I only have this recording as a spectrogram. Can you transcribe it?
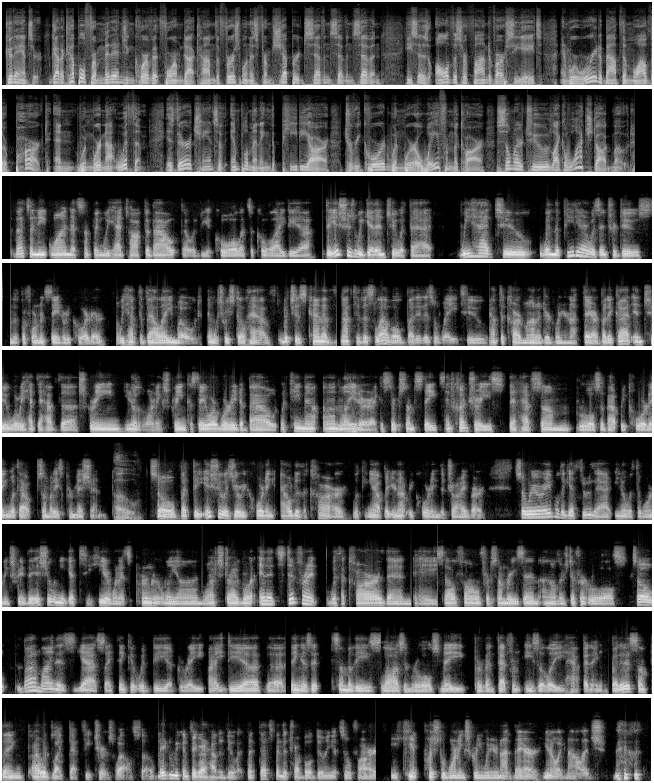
Good answer. Got a couple from midenginecorvetteforum.com. The first one is from Shepard777. He says, All of us are fond of our C8s and we're worried about them while they're parked and when we're not with them. Is there a chance of implementing the PDR to record when we're away from the car, similar to like a watchdog mode? That's a neat one. That's something we had talked about. That would be a cool. That's a cool idea. The issues we get into with that we had to when the PDR was introduced, the performance data recorder, we have the valet mode, in which we still have, which is kind of not to this level, but it is a way to have the car monitored when you're not there. But it got into where we had to have the screen, you know, the warning screen, because they were worried about what came out on later. I guess there's some states and countries that have some rules about recording without somebody's permission. Oh. So, but the issue is you're recording out of the car, looking out, but you're not recording the driver. So we were able to get through that, you know, with the warning screen. The issue when you get to here when it's permanently on watchdog mode, and it's different with a car than a cell phone for some reason. I know there's different rules. So the bottom line is yes, I think it would be a great idea. The thing is that some of these laws and rules may prevent that from easily happening, but it is something I would like that feature as well. So maybe we can figure out how to do it. But that's been the trouble of doing it so far you can't push the warning screen when you're not there, you know, acknowledge.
